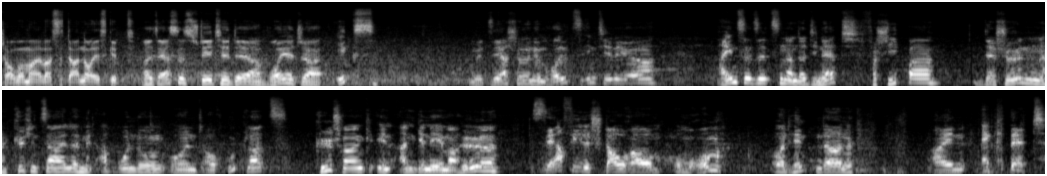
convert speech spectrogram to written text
Schauen wir mal, was es da Neues gibt. Als erstes steht hier der Voyager X mit sehr schönem Holzinterieur. Einzelsitzen an der Dinette, verschiebbar. Der schönen Küchenzeile mit Abrundung und auch gut Platz. Kühlschrank in angenehmer Höhe. Sehr viel Stauraum umrum. Und hinten dann ein Eckbett.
